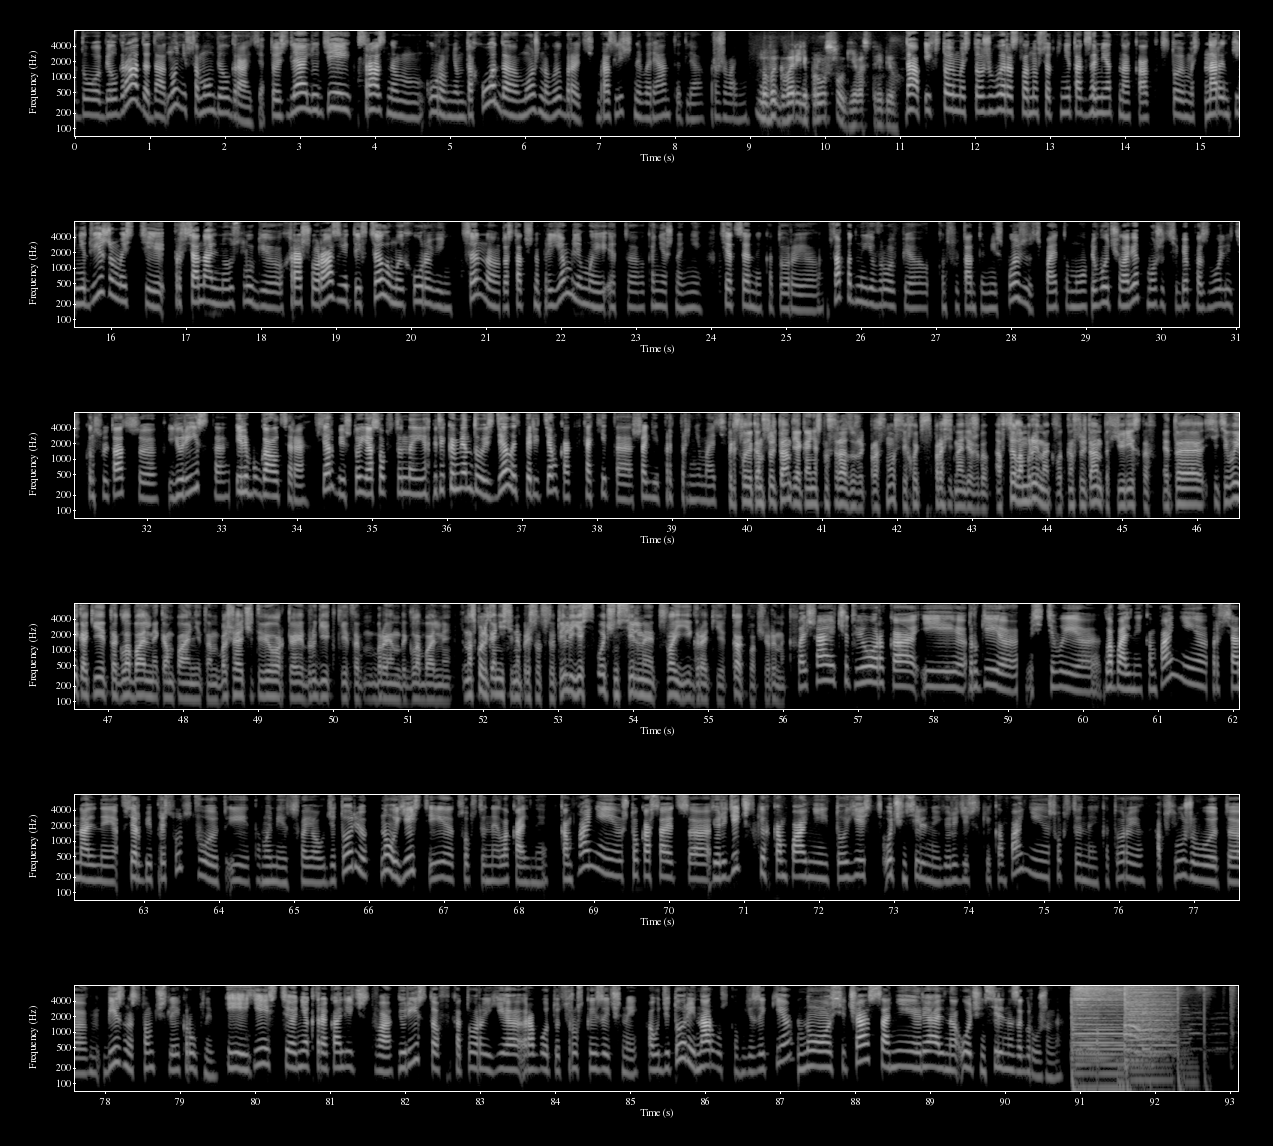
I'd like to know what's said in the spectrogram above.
до Белграда, да, но не в самом Белграде. То есть для людей с разным уровнем дохода можно выбрать различные варианты для проживания. Но вы говорили про услуги, я вас перебил. Да, их стоимость тоже выросла, но все-таки не так заметно, как стоимость на рынке недвижимости. Профессиональные услуги хорошо развиты, и в целом их уровень цен достаточно приемлемый. Это, конечно, не те цены, которые в Западной Европе консультантами используются, поэтому любой человек может себе позволить консультацию юриста или бухгалтера в Сербии, что я, собственно, и рекомендую сделать перед тем, как какие-то шаги предпринимать. При слове консультант я, конечно, сразу же проснулся и хочется спросить Надежду, а в целом рынок вот консультантов, юристов, это сетевые какие-то глобальные компании, там большая четверка и другие какие-то бренды глобальные, насколько они сильно присутствуют? Или есть очень сильные свои игроки? Как вообще рынок? Большая четверка и другие сетевые глобальные компании профессиональные в Сербии присутствуют и там имеют свою аудиторию. Но есть и собственные локальные компании. Что касается юридических компаний, то есть очень сильные юридические компании собственные, которые обслуживают э, бизнес, в том числе и крупный. И есть некоторое количество юристов, которые работают с русскоязычной аудиторией на русском языке, но сейчас они реально очень сильно загружены.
